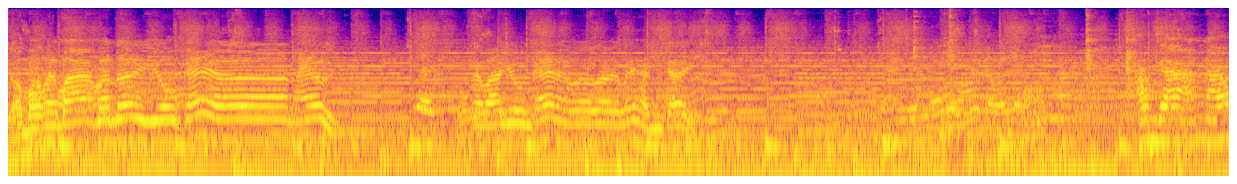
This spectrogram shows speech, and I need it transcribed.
rồi một hai ba bên đó vô cái ờ, anh hai ơi một hai ba vô cái ờ, lấy hình coi. Ông ra anh đâu.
